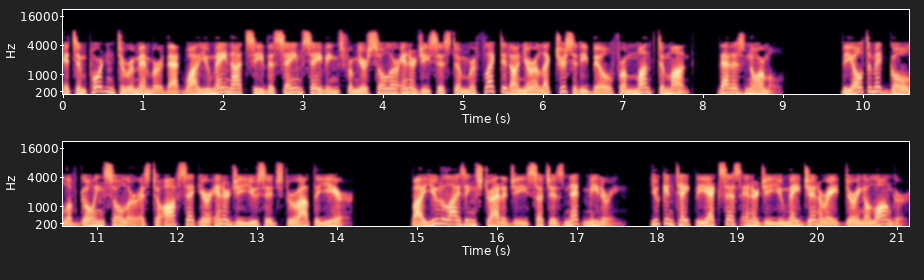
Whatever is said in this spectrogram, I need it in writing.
It's important to remember that while you may not see the same savings from your solar energy system reflected on your electricity bill from month to month, that is normal. The ultimate goal of going solar is to offset your energy usage throughout the year. By utilizing strategies such as net metering, you can take the excess energy you may generate during a longer,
